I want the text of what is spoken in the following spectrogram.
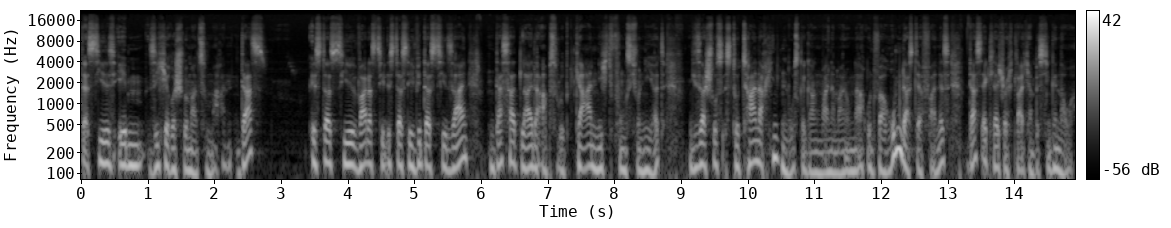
das Ziel ist eben, sichere Schwimmer zu machen. Das ist das Ziel, war das Ziel, ist das Ziel, wird das Ziel sein. Das hat leider absolut gar nicht funktioniert. Dieser Schuss ist total nach hinten losgegangen, meiner Meinung nach. Und warum das der Fall ist, das erkläre ich euch gleich ein bisschen genauer.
